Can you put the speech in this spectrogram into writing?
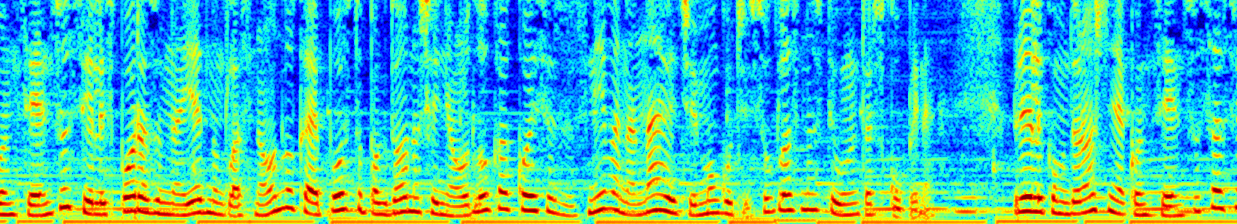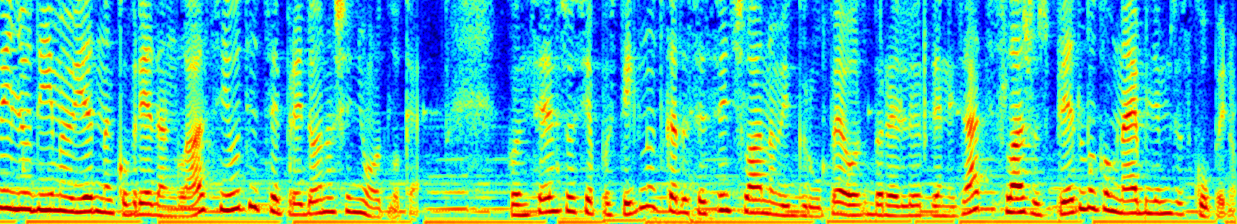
Konsensus ili sporazumna jednoglasna odluka je postupak donošenja odluka koji se zasniva na najvećoj mogućoj suglasnosti unutar skupine. Prilikom donošenja konsensusa svi ljudi imaju jednako vrijedan glas i utjecaj pri donošenju odluke. Konsensus je postignut kada se svi članovi grupe, odbora ili organizacije slažu s prijedlogom najboljim za skupinu.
